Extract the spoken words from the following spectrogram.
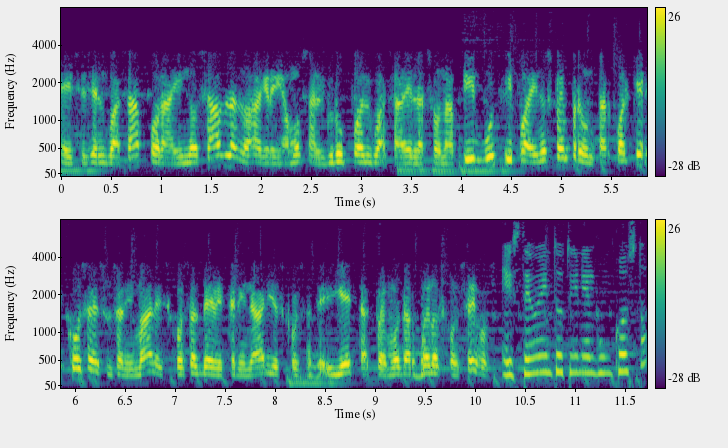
Ese es el WhatsApp, por ahí nos hablan, nos agregamos al grupo del WhatsApp de la zona Pitbull y por ahí nos pueden preguntar cualquier cosa de sus animales, cosas de veterinarios, cosas de dietas, podemos dar buenos consejos. ¿Este evento tiene algún costo?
